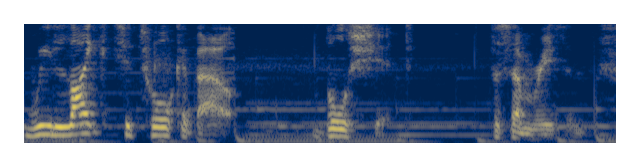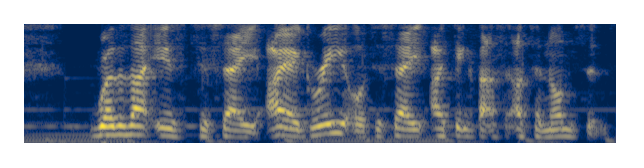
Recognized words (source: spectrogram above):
We like to talk about bullshit for some reason whether that is to say I agree or to say I think that's utter nonsense.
